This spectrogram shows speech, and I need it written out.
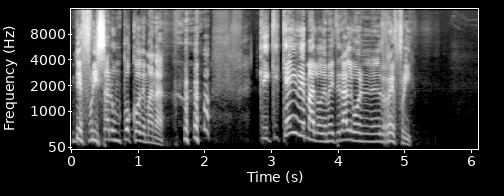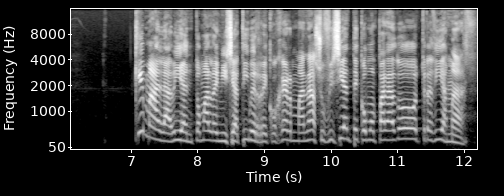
de frizar un poco de maná? ¿Qué, hay de malo de meter algo en el refri? ¿Qué mal había en tomar la iniciativa y recoger maná suficiente como para dos o tres días más?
